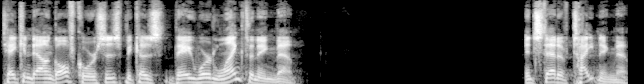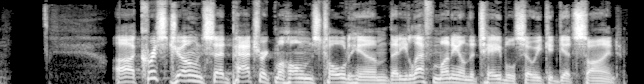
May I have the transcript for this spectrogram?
taking down golf courses because they were lengthening them instead of tightening them. Uh, Chris Jones said Patrick Mahomes told him that he left money on the table so he could get signed.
